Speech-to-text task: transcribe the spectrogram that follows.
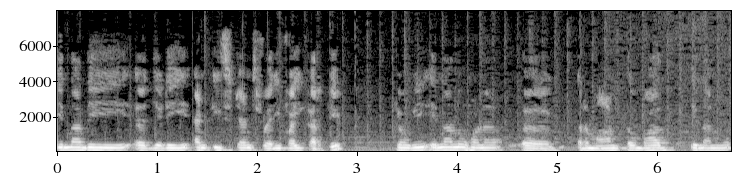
ਇਹਨਾਂ ਦੀ ਜਿਹੜੀ ਐਂਟੀਸੀਡੈਂਟਸ ਵੈਰੀਫਾਈ ਕਰਕੇ ਕਿਉਂਕਿ ਇਹਨਾਂ ਨੂੰ ਹੁਣ ਰਿਮਾਂਡ ਤੋਂ ਬਾਅਦ ਇਹਨਾਂ ਨੂੰ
